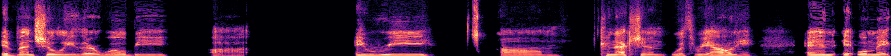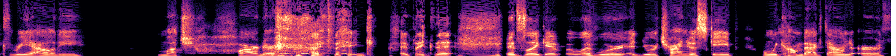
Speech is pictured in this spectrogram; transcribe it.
eventually there will be uh, a re um, connection with reality, and it will make reality much harder i think. I think that it's like if, if we're if we're trying to escape when we come back down to earth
